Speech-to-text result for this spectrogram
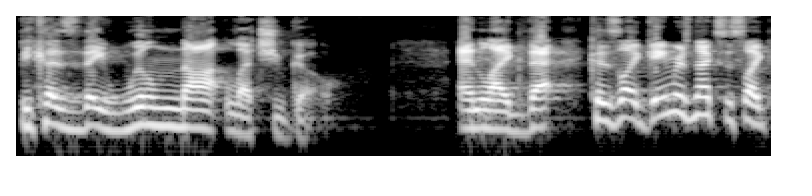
because they will not let you go. and like that because like Gamers Nexus like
